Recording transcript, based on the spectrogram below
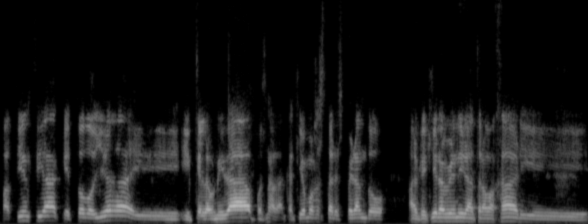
paciencia, que todo llega y, que la unidad, pues nada, que aquí vamos a estar esperando al que quiera venir a trabajar y,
